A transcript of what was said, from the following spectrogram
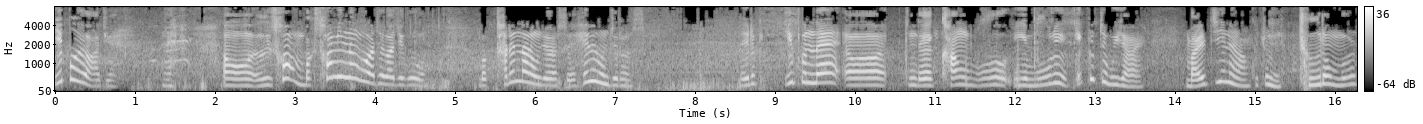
예뻐요 아주 네. 어, 여기 섬, 막 섬 있는 것 같아가지고, 막 다른 나라 온 줄 알았어요. 해외 온 줄 알았어요. 네, 이렇게 예쁜데, 어, 근데 강 물, 이게 물이 깨끗해 보이잖아요. 맑지는 않고 좀 더러운 물.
